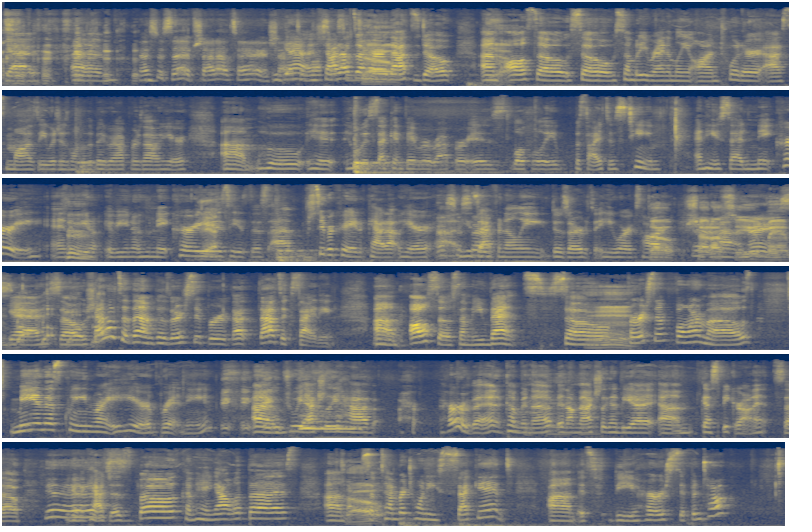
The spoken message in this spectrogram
Nails. Yeah. Um, That's what's up. Shout out to her. Shout yeah, out to shout out to her. Dope. That's dope. Um, Yeah. Also, so somebody randomly on Twitter asked Mozzy, which is one of the big rappers out here, um, who his, who his second favorite rapper is locally besides his team, and he said Nate Curry. And if you know, if you know who Nate Curry Yeah. is, he's this um, super creative cat out here. Uh, he definitely deserves it. He works hard. Dope. Shout out to Yeah. you, Nice. man. Yeah, Blah, blah, so blah, shout out to them because they're super. That that's exciting. Um, Also, some events. So Mm. first and foremost, me and this queen right here, Brittany, um, we actually have her, her event coming up, and I'm actually going to be a um, guest speaker on it. So you're going to catch us both. Come hang out with us. Um, Dope. September 22nd. Um, it's the Her Sip and Talk.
